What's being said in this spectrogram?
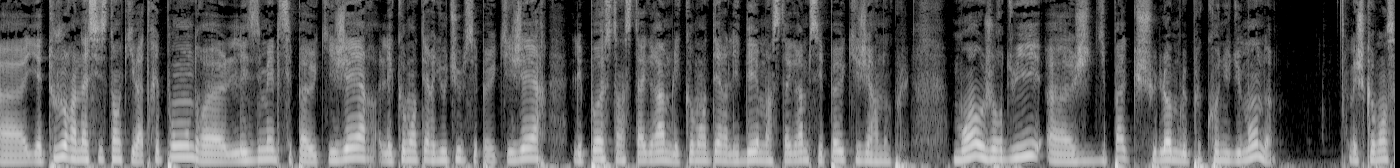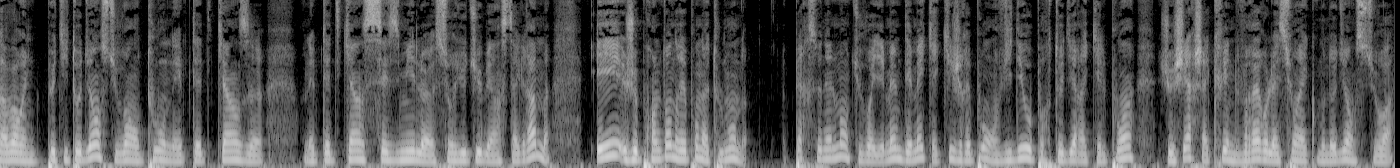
Euh, il y a toujours un assistant qui va te répondre, les emails, c'est pas eux qui gèrent, les commentaires YouTube, c'est pas eux qui gèrent, les posts Instagram, les commentaires, les DM Instagram, c'est pas eux qui gèrent non plus. Moi, aujourd'hui, je dis pas que je suis l'homme le plus connu du monde, mais je commence à avoir une petite audience, tu vois, en tout on est peut-être 15, on est peut-être 15, 16 000 sur YouTube et Instagram, et je prends le temps de répondre à tout le monde. Personnellement, tu vois, il y a même des mecs à qui je réponds en vidéo pour te dire à quel point je cherche à créer une vraie relation avec mon audience, tu vois.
